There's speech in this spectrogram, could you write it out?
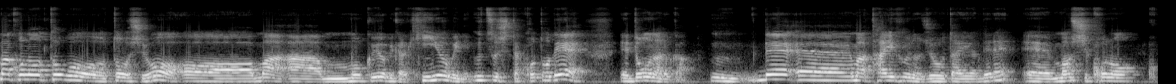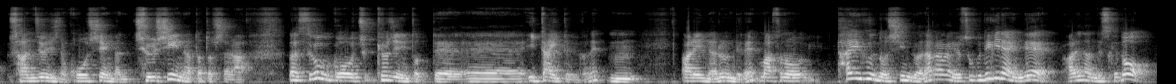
まあ、この戸郷投手を、まあ、木曜日から金曜日に移したことで、えどうなるか。うん。で、えー、まあ、台風の状態でね、えー、もしこの30日の甲子園が中止になったとしたら、すごくこう、巨人にとって、えー、痛いというかね、うん。あれになるんでね。まあ、その、台風の進路はなかなか予測できないんで、あれなんですけど、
